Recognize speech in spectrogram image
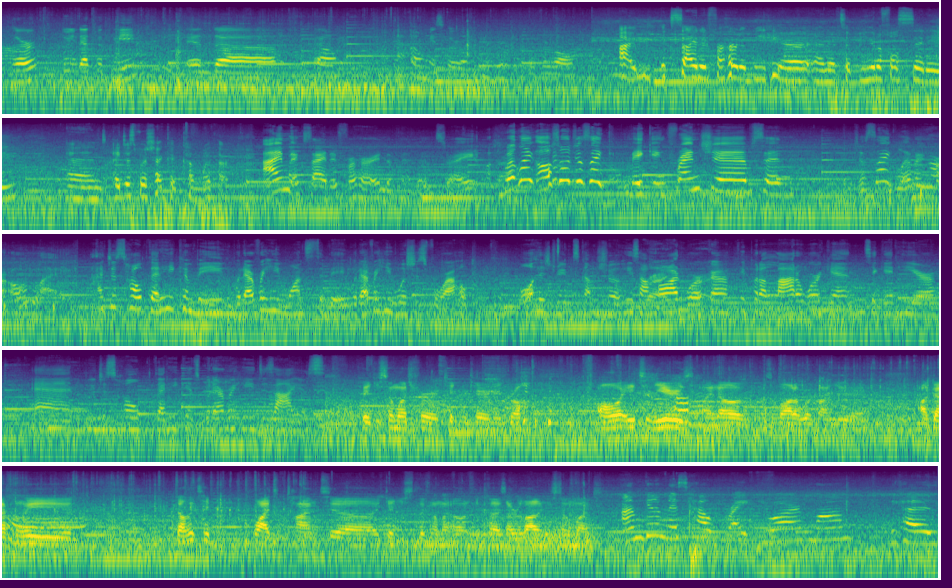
her doing that with me. And uh, well, I'll miss her overall. I'm excited for her to be here, and it's a beautiful city. And I just wish I could come with her. I'm excited for her independence, right? But like also just like making friendships and just like living her own life. I just hope that he can be whatever he wants to be, whatever he wishes for. I hope all his dreams come true. He's a right, hard worker. Right. He put a lot of work in to get here, and we just hope that he gets whatever he desires. Thank you so much for taking care of me for all, all 18 years. I know it was a lot of work on you, and I'll definitely, definitely take quite some time to uh, get used to living on my own because I rely on you so much. I'm gonna miss how bright you are, Mom, because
